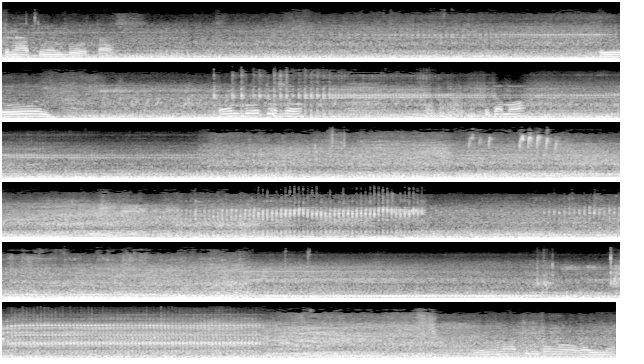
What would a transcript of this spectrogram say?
Hanapin natin yung butas. Ayun. Ayun butas oh. Kita mo? Tingnan natin kung okay na.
